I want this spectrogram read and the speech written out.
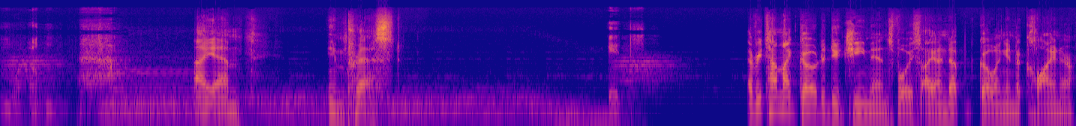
Well, I am impressed. it's Every time I go to do G-Man's voice, I end up going into Kleiner.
